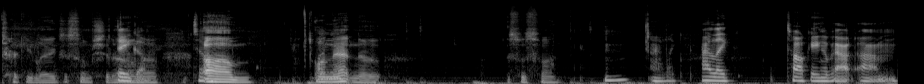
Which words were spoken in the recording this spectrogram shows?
turkey legs or some shit. I There you don't go. know. So Um, on that note, this was fun. I like I like talking about um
